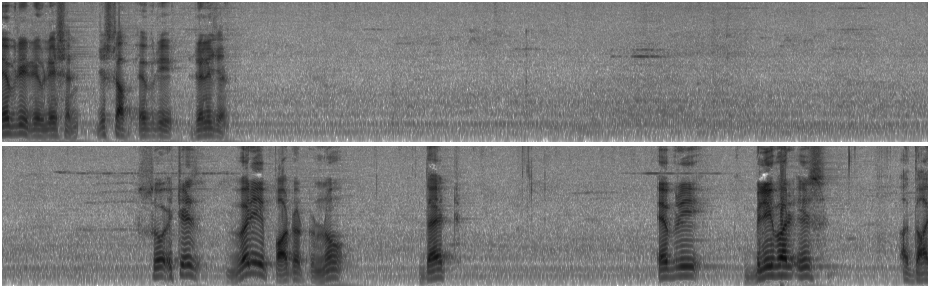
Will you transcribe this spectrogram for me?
every revelation just of every religion So it is very important to know that every believer is a dai.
